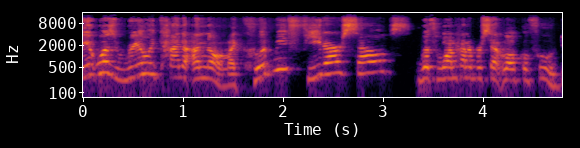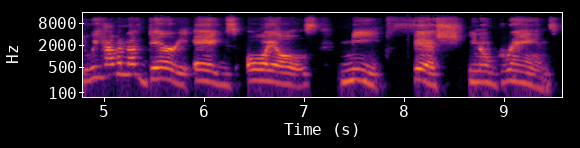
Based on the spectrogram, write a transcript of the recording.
it was really kind of unknown. Like, could we feed ourselves with 100% local food? Do we have enough dairy, eggs, oils, meat, fish, you know, grains?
